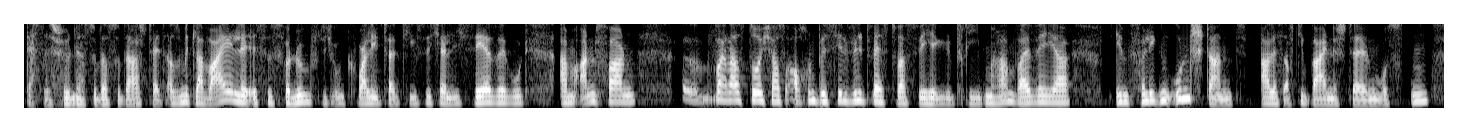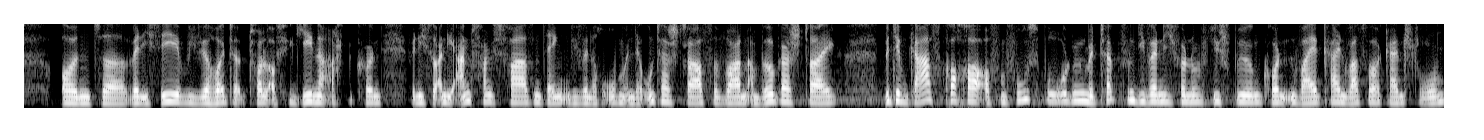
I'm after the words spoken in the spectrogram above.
Das ist schön, dass du das so darstellst. Also mittlerweile ist es vernünftig und qualitativ sicherlich sehr, sehr gut. Am Anfang äh, war das durchaus auch ein bisschen Wildwest, was wir hier getrieben haben, weil wir ja im völligen Unstand alles auf die Beine stellen mussten. Und äh, wenn ich sehe, wie wir heute toll auf Hygiene achten können, wenn ich so an die Anfangsphasen denke, wie wir noch oben in der Unterstraße waren, am Bürgersteig, mit dem Gaskocher auf dem Fußboden, mit Töpfen, die wir nicht vernünftig spüren konnten, weil kein Wasser, kein Strom.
